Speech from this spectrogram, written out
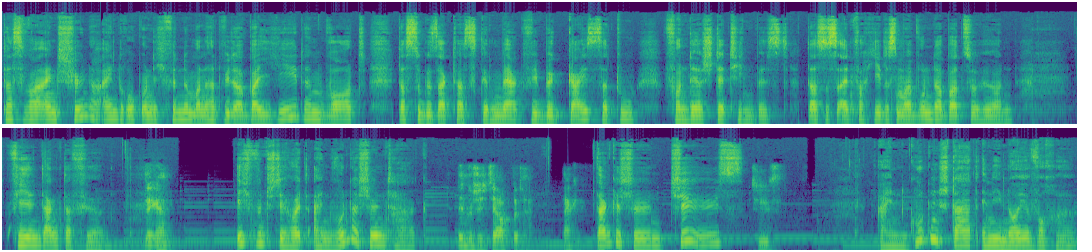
Das war ein schöner Eindruck und ich finde, man hat wieder bei jedem Wort, das du gesagt hast, gemerkt, wie begeistert du von der Stettin bist. Das ist einfach jedes Mal wunderbar zu hören. Vielen Dank dafür. Sehr gern. Ich wünsche dir heute einen wunderschönen Tag. Den wünsche ich dir auch bitte. Danke. Dankeschön. Tschüss. Tschüss. Einen guten Start in die neue Woche.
